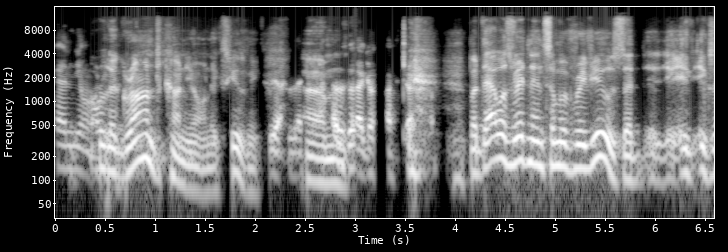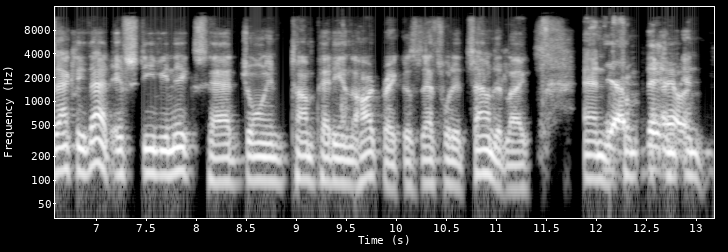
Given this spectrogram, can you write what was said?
Canyon. or Le Grand Canyon. Excuse me. Yeah, Um, Le Grand Canyon. But that was written in some of reviews that i- i- exactly that. If Stevie Nicks had joined Tom Petty and the Heartbreakers, that's what it sounded like. And Yeah, from they and, and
